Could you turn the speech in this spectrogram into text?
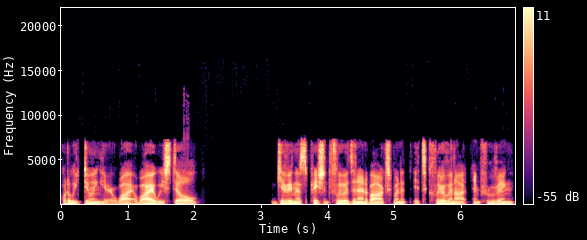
what are we doing here? Why why are we still giving this patient fluids and antibiotics when it, it's clearly not improving?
